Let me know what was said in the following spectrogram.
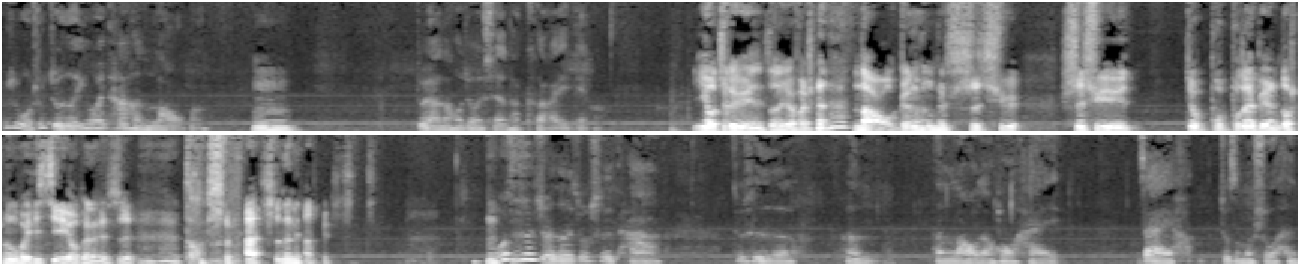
就是我是觉得因为他很老嘛，嗯，对啊，然后就会显得他可爱一点啊。有这个原则，就反正老跟失去 失去就不不对别人构成威胁，有可能是同时发生的两个事情。我只是觉得就是他就是很很老，然后还在就怎么说很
